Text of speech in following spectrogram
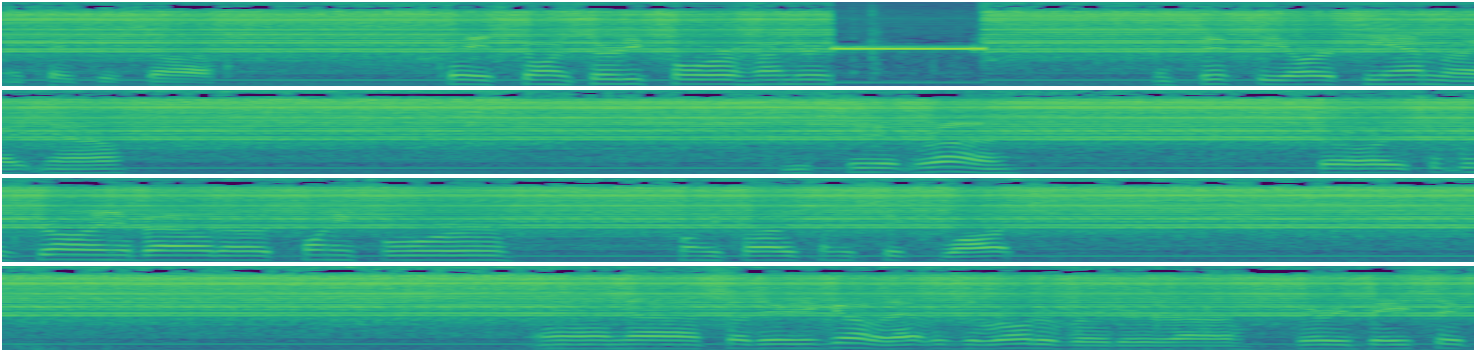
Let me take this off. Okay, it's going 3,450 RPM right now. You see it run. So it was drawing about uh, 24, 25, 26 watts. And uh, so there you go. That was the rotoverter. Uh, very basic,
